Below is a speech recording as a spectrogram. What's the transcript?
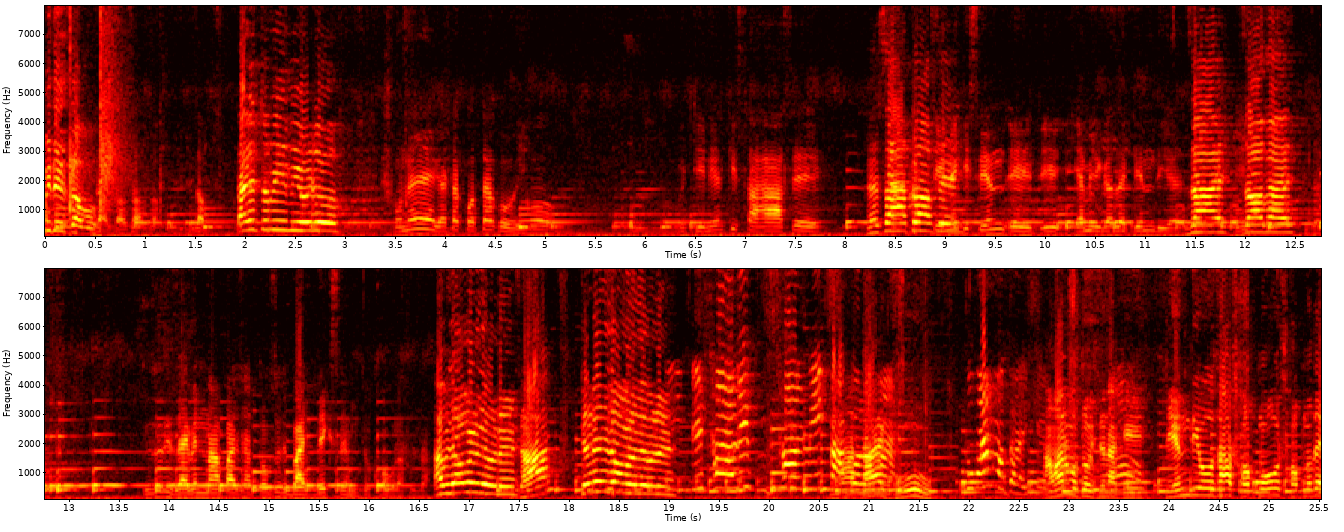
বিদেশ যাব। যাও যাও যাও যাও যাও। তাহলে তুমি আমি হইল শোনে একটা কথা কই। ওই ট্রেনের কি সাহা আছে? হ্যাঁ চা তো আছে। ট্রেনে কি সেন আমেরিকা যায় ট্রেন দিয়ে? যায় যাওয়া যায়। তুই যদি যাইবেন না পারিস আর তোকে যদি বাইর দেখছে আমি তোর খবর আছে যা। আমি যাব না যাব না যা যাব না যাব না আমার। মতো হয়েছে নাকি? ট্রেন দিয়ে ও যা স্বপ্ন ও স্বপ্ন দে।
